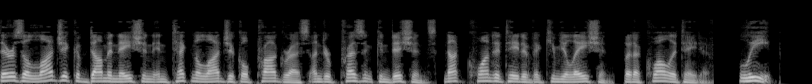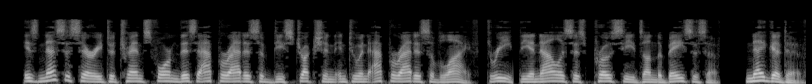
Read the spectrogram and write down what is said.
There is a logic of domination in technological progress under present conditions, not quantitative accumulation, but a qualitative leap is necessary to transform this apparatus of destruction into an apparatus of life. 3 The analysis proceeds on the basis of negative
